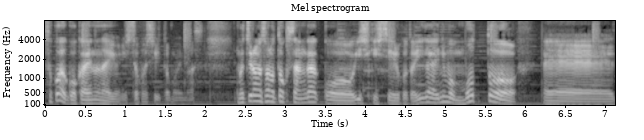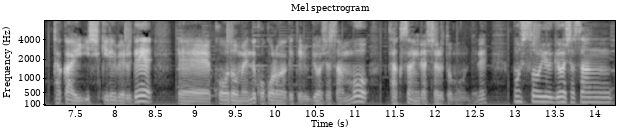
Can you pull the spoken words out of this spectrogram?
そこは誤解のないようにしてほしいと思います。もちろんその徳さんがこう意識していること以外にももっとえー、高い意識レベルで、えー、行動面で心がけている業者さんもたくさんいらっしゃると思うんでね。もしそういう業者さん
